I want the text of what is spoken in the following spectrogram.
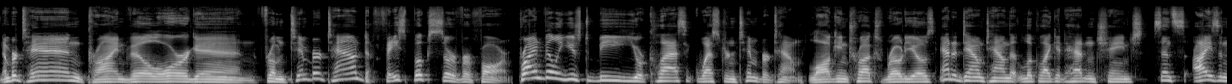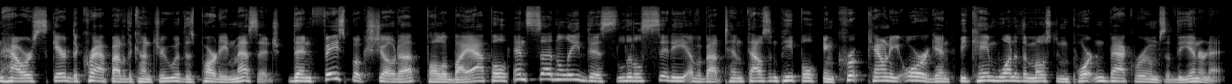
Number 10, Prineville, Oregon. From timber town to Facebook server farm. Prineville used to be your classic western timber town. Logging trucks, rodeos, and a downtown that looked like it hadn't changed since Eisenhower scared the crap out of the country with his partying message. Then Facebook showed up, followed by Apple, and suddenly this little city of about 10,000 people in Crook County, Oregon became one of the most important back rooms of the internet.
